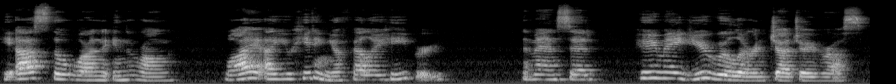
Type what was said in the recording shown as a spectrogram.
He asked the one in the wrong, Why are you hitting your fellow Hebrew? The man said, Who made you ruler and judge over us?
